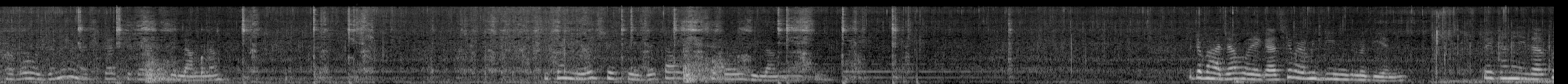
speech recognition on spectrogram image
খাব, ওই জন্য আজকে আর চিকেনটা দিলাম না। চিকেন রয়েছে ফ্রিজে তাও ইচ্ছে করেই দিলাম এটা ভাজা হয়ে গেছে, এবার আমি ডিমগুলো দিয়ে নিই। তো এখানে এই দেখো,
